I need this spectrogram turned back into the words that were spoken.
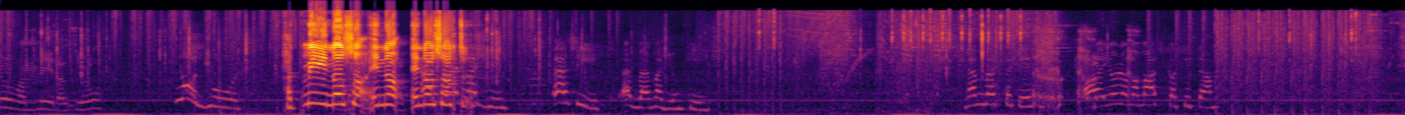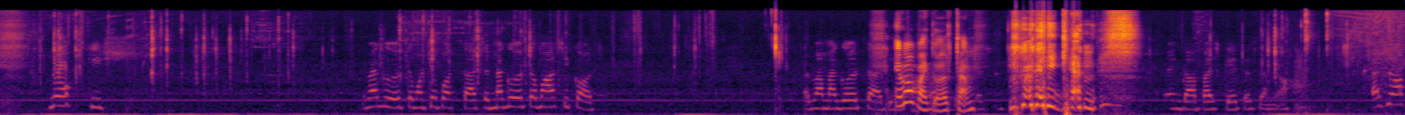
Jó van, miért az jó? Nagyon. Hát mi, én az, én, a- én az, megyünk. Ez így. Ebben megyünk így. Nem vettek észre. Aj, jön a másikat item. Dok kis. Megöltem a csapattársat, megöltem a másikat. Vagy már megölted? én már megöltem. Igen. Inkább ezt kérdezem, ja. Ez a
